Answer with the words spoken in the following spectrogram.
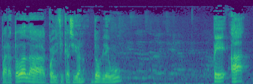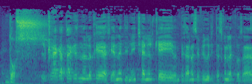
para toda la codificación WPA2. El crack attack no es lo que hacían en Disney Channel que empezaron a hacer figuritas con las cosas.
